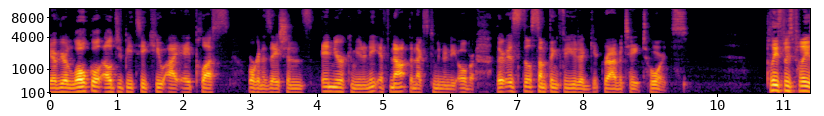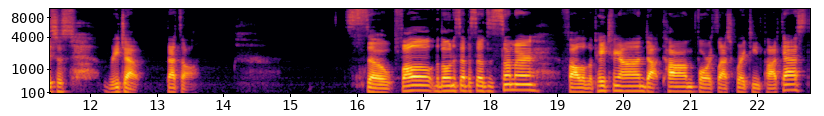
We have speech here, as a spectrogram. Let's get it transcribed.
You have your local LGBTQIA plus organizations in your community, if not the next community over. There is still something for you to get, gravitate towards. Please, please, please just reach out. That's all. So follow the bonus episodes this summer. Follow the patreon.com forward slash teen podcast.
